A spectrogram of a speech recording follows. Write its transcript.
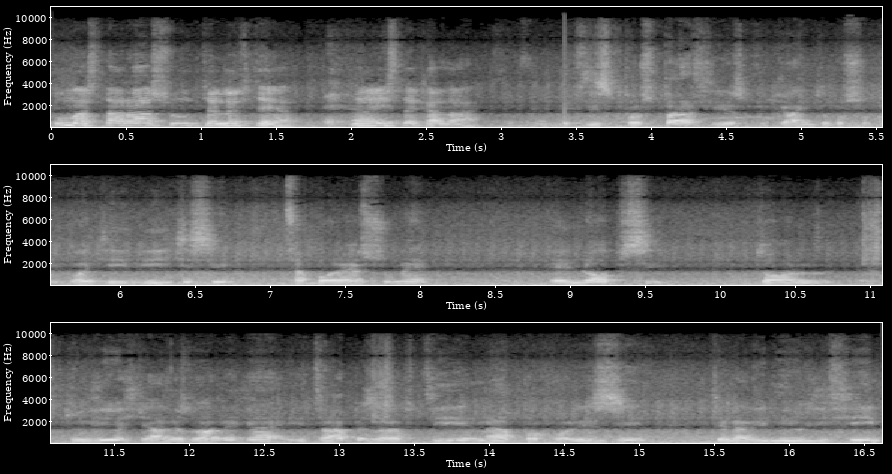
που μας ταράσουν τελευταία. Να είστε καλά. Τις προσπάθειες που κάνει το προσωπικό και η διοίκηση θα μπορέσουμε εν ώψη τον, του 2012 η τράπεζα αυτή να προχωρήσει και να δημιουργηθεί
